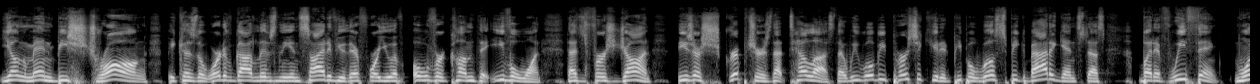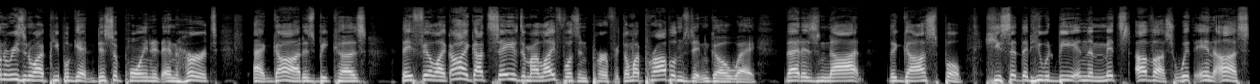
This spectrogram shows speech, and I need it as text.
Young men, be strong because the word of God lives in the inside of you. Therefore, you have overcome the evil one. That's first John. These are scriptures that tell us that we will be persecuted. People will speak bad against us. But if we think one reason why people get disappointed and hurt at is because they feel like, oh, I got saved and my life wasn't perfect. All my problems didn't go away. That is not the gospel. He said that he would be in the midst of us, within us,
